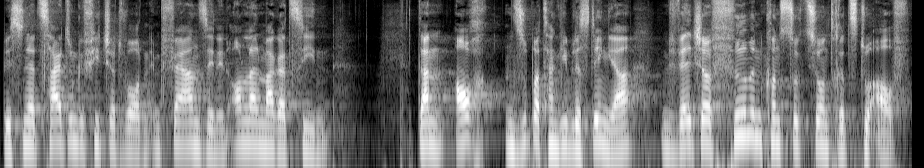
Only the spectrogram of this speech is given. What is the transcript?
Bist du in der Zeitung gefeatured worden, im Fernsehen, in Online-Magazinen? Dann auch ein super tangibles Ding, ja. Mit welcher Firmenkonstruktion trittst du auf?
